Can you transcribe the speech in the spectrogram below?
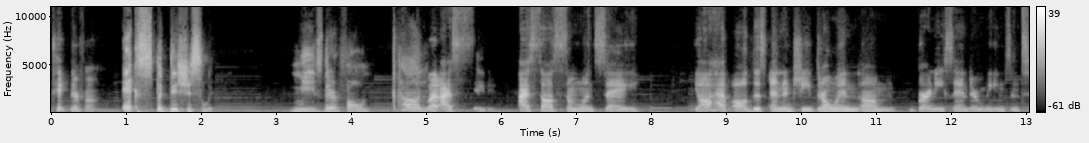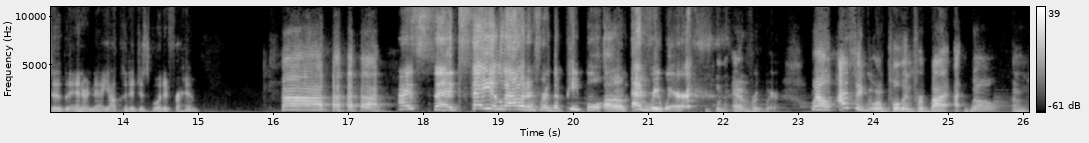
Take their phone. expeditiously needs their phone But I, confiscated. I saw someone say, y'all have all this energy throwing um, Bernie Sanders memes into the internet. Y'all could have just voted for him. I said, say it louder for the people um, everywhere. Everywhere. Well, I think we were pulling for by. I- Well, um,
